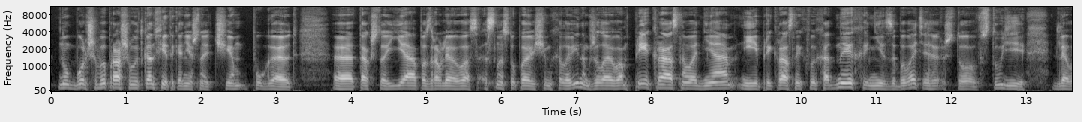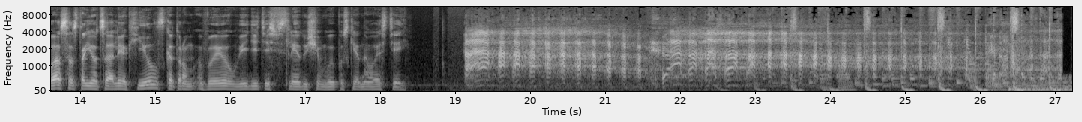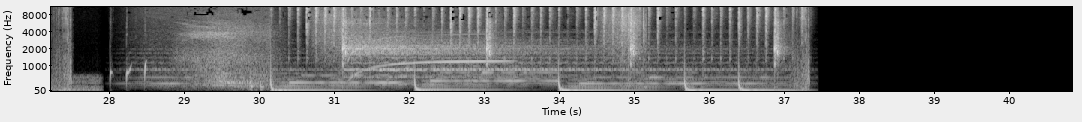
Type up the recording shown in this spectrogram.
Ну, больше выпрашивают конфеты, конечно, чем пугают. Э, так что я поздравляю вас с наступающим Хэллоуином. Желаю вам прекрасного дня и прекрасных выходных. Не забывайте, что в студии для вас остается Олег Хилл, с которым вы увидитесь в следующем выпуске новостей. Ha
